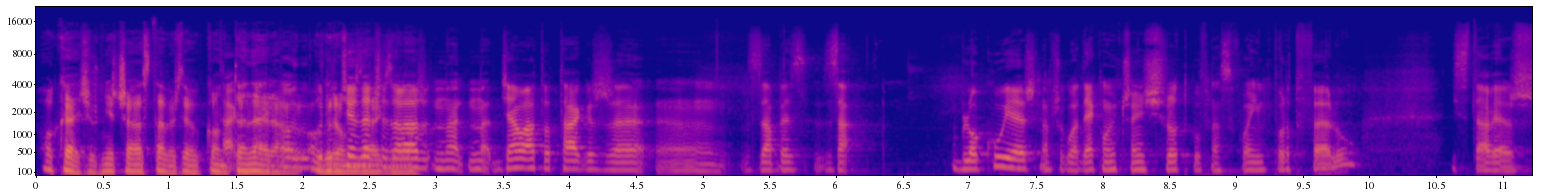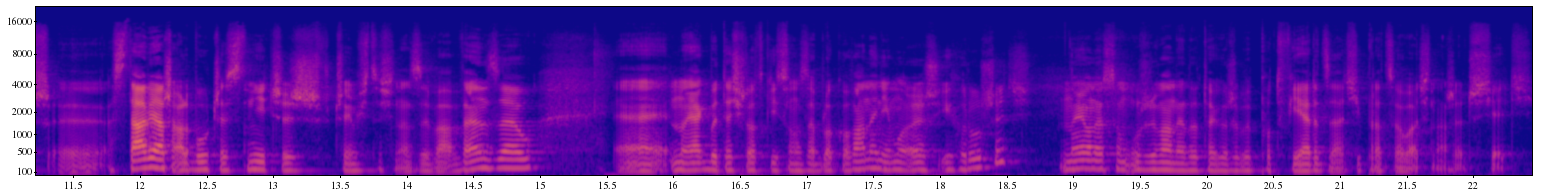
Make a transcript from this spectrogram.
Okej, okay, już nie trzeba stawiać tego kontenera tak, tak. No, ogromnego. rzeczy zależy, na, na, działa to tak, że y, za bez, za, blokujesz na przykład jakąś część środków na swoim portfelu, i stawiasz, e, stawiasz albo uczestniczysz w czymś, co się nazywa węzeł, e, no jakby te środki są zablokowane, nie możesz ich ruszyć, no i one są używane do tego, żeby potwierdzać i pracować na rzecz sieci.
